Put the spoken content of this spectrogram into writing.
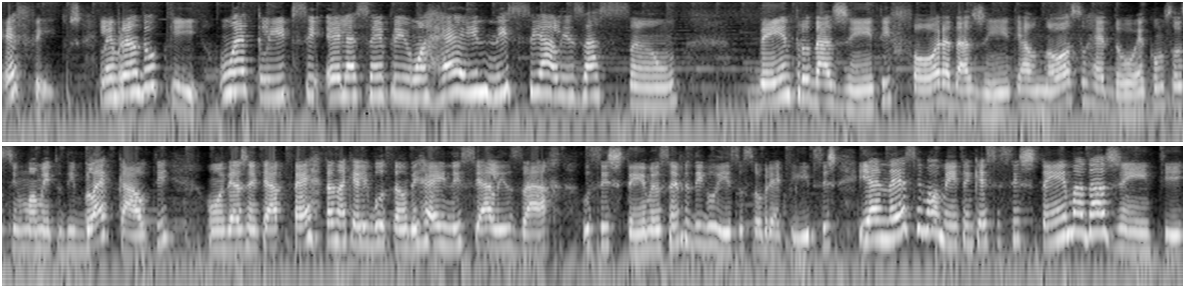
efeitos. Lembrando que um eclipse ele é sempre uma reinicialização dentro da gente e fora da gente, ao nosso redor. É como se fosse um momento de blackout, onde a gente aperta naquele botão de reinicializar o sistema. Eu sempre digo isso sobre eclipses, e é nesse momento em que esse sistema da gente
